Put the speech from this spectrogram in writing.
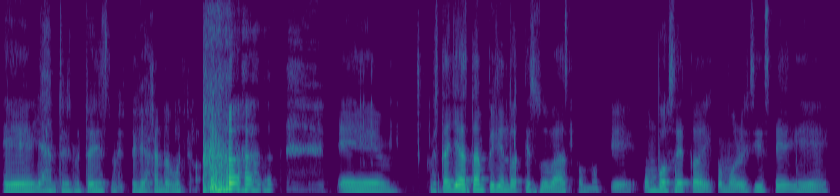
eh, ya entonces estoy, me estoy viajando mucho. eh, está, ya están pidiendo que subas como que un boceto de cómo lo hiciste, eh,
